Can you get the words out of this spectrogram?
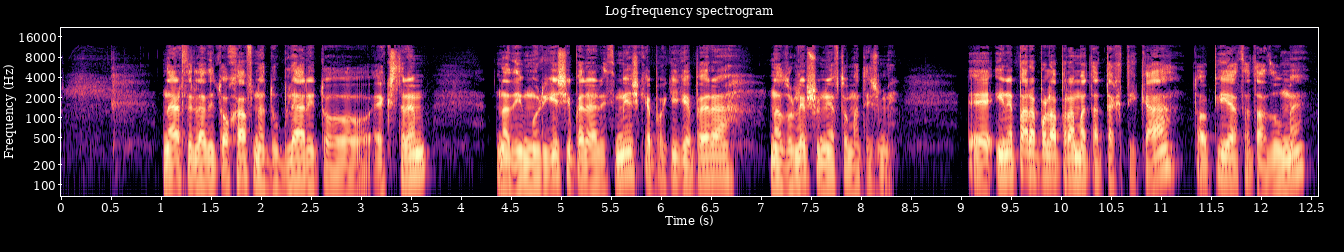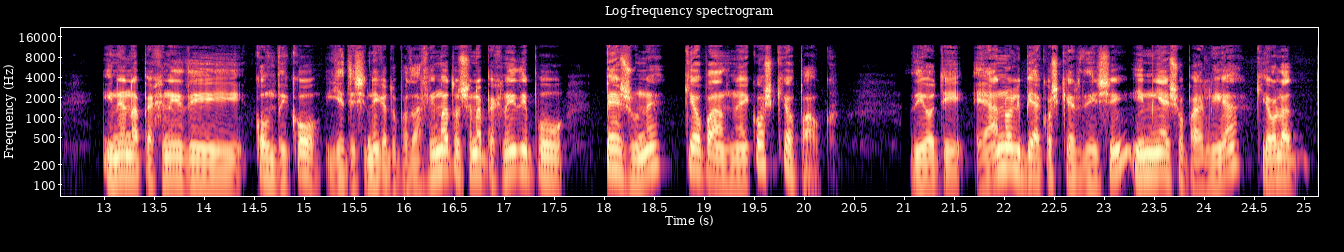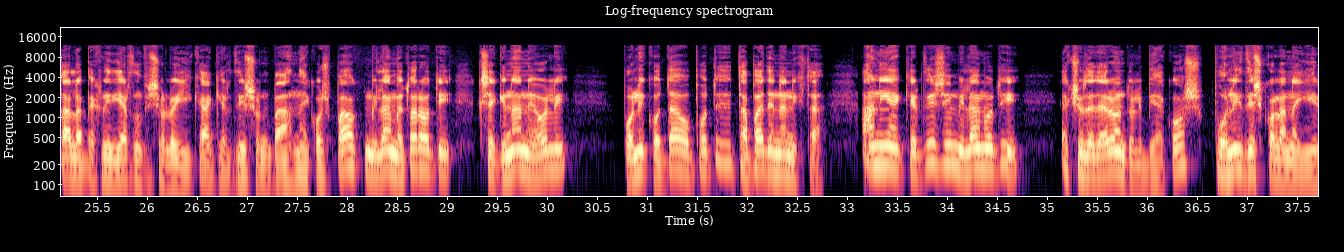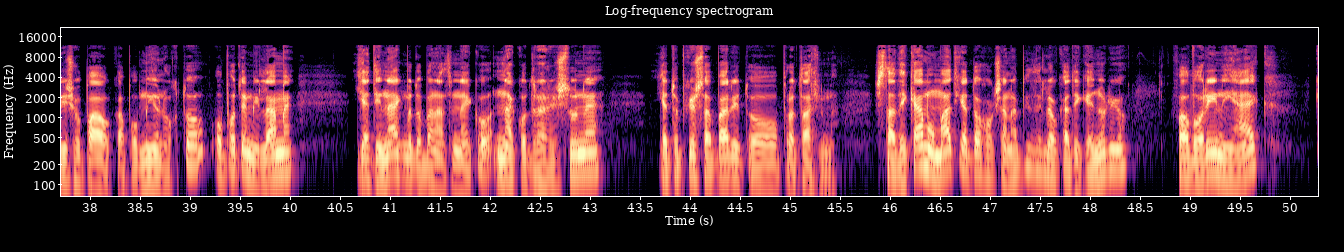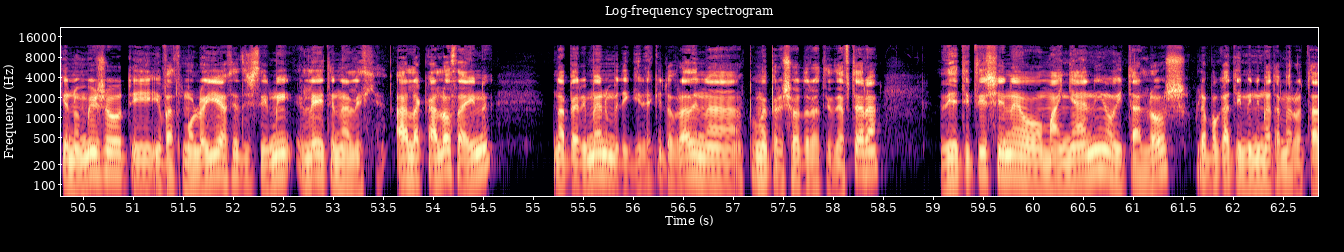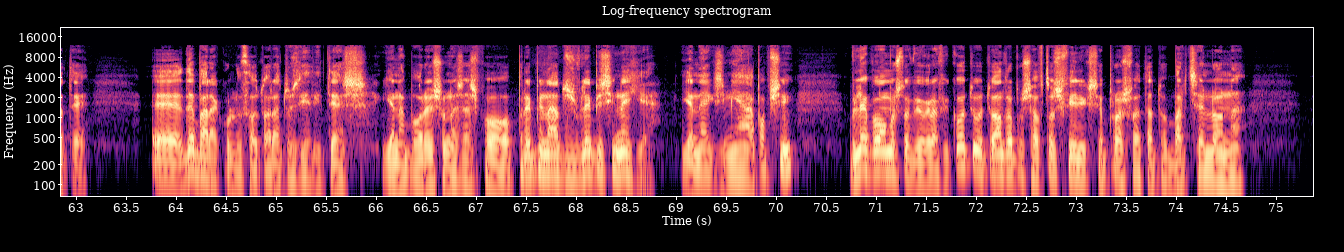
Να έρθει δηλαδή το χαφ να ντουμπλάρει το εξτρέμ, να δημιουργήσει υπεραριθμίες και από εκεί και πέρα να δουλέψουν οι αυτοματισμοί. Ε, είναι πάρα πολλά πράγματα τακτικά, τα οποία θα τα δούμε. Είναι ένα παιχνίδι κομβικό για τη συνέχεια του πρωταθλήματος, ένα παιχνίδι που παίζουν και ο Παναθηναϊκός και ο ΠΑΟΚ. Διότι εάν ο Ολυμπιακός κερδίσει ή μια ισοπαλία και όλα τα άλλα παιχνίδια έρθουν φυσιολογικά, κερδίσουν Παναθηναϊκός ΠΑΟΚ, μιλάμε τώρα ότι ξεκινάνε όλοι πολύ κοντά, οπότε τα πάντα είναι ανοιχτά. Αν η ΑΕΚ κερδίσει, μιλάμε ότι εξουδετερώνει το Ολυμπιακός. Πολύ δύσκολα να γυρίσει ο ΠΑΟΚ από μείον 8, οπότε μιλάμε για την ΑΕΚ με τον Παναθηναϊκό να κοντραριστούν για το ποιος θα πάρει το πρωτάθλημα. Στα δικά μου μάτια, το έχω ξαναπεί, δεν λέω κάτι καινούριο, φαβορεί η ΑΕΚ και νομίζω ότι η βαθμολογία αυτή τη στιγμή λέει την αλήθεια. Αλλά καλό θα είναι να περιμένουμε την Κυριακή το βράδυ να πούμε περισσότερα τη Δευτέρα. Διαιτητής είναι ο Μανιάνη, ο Ιταλός. Βλέπω κάτι μηνύματα με ρωτάτε. Ε, δεν παρακολουθώ τώρα τους διαιτητές για να μπορέσω να σας πω. Πρέπει να τους βλέπει συνέχεια για να έχεις μια άποψη. Βλέπω όμως το βιογραφικό του ότι ο άνθρωπος αυτός σφύριξε πρόσφατα τον Μπαρσελόνα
